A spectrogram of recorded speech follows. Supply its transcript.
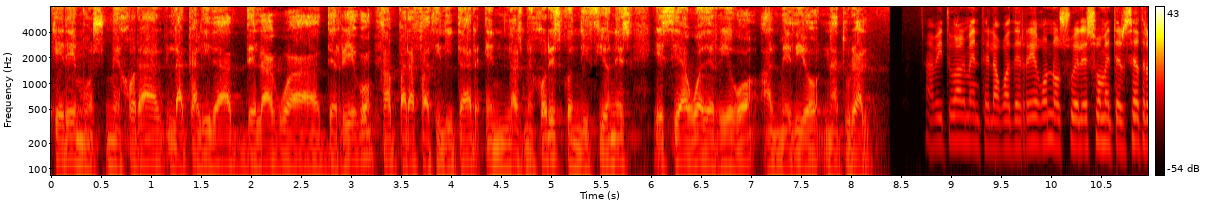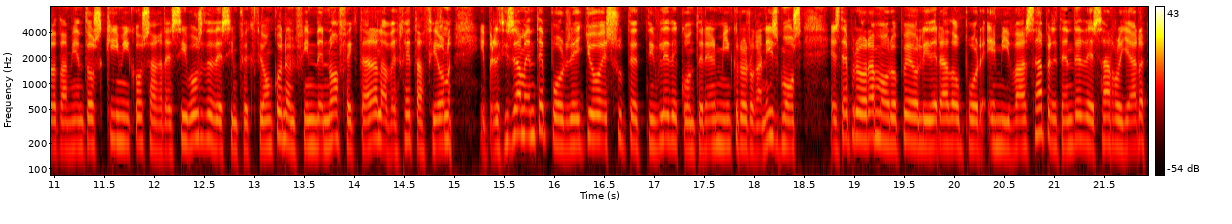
queremos mejorar la calidad del agua de riego para facilitar en las mejores condiciones ese agua de riego al medio natural. Habitualmente el agua de riego no suele someterse a tratamientos químicos agresivos de desinfección con el fin de no afectar a la vegetación y precisamente por ello es susceptible de contener microorganismos. Este programa europeo liderado por Emivasa pretende desarrollar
